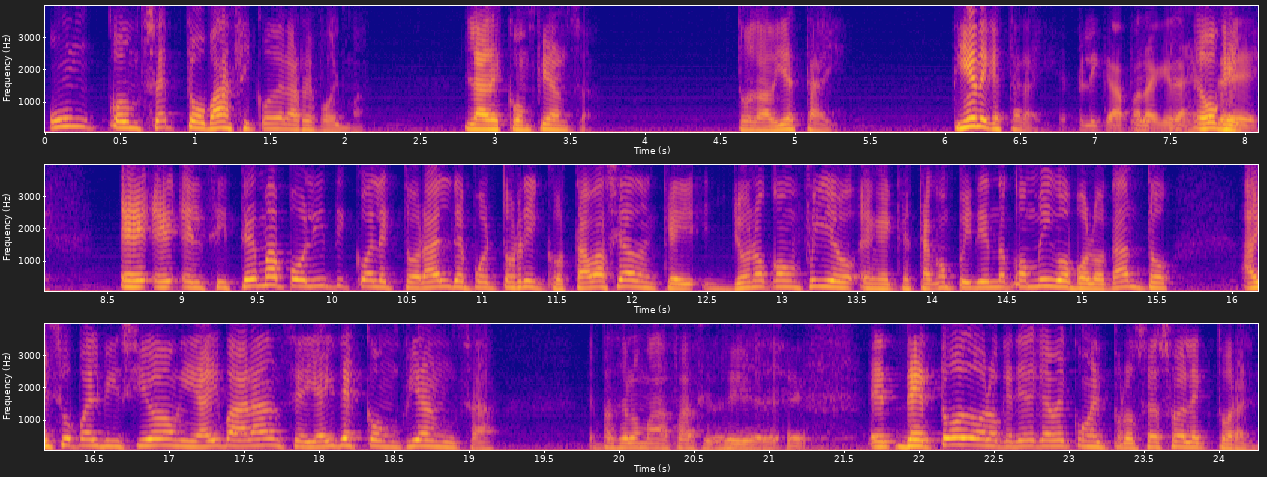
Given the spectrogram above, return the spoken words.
Un concepto básico de la reforma. La desconfianza. Todavía está ahí. Tiene que estar ahí. Explica para que la gente. Ok. Eh, eh, el sistema político electoral de Puerto Rico está basado en que yo no confío en el que está compitiendo conmigo, por lo tanto hay supervisión y hay balance y hay desconfianza. Es para hacerlo más fácil, así, eh, Sí. eh, de todo lo que tiene que ver con el proceso electoral.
